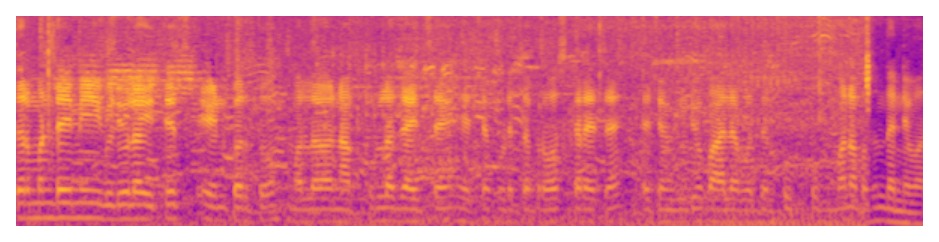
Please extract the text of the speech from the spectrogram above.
तर मंडळी मी व्हिडिओला इथेच एंड करतो. मला नागपूरला जायचं आहे ह्याच्या पुढेचा प्रवास करायचा आहे त्याच्या व्हिडिओ पाहिल्याबद्दल खूप खूप मनापासून धन्यवाद.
